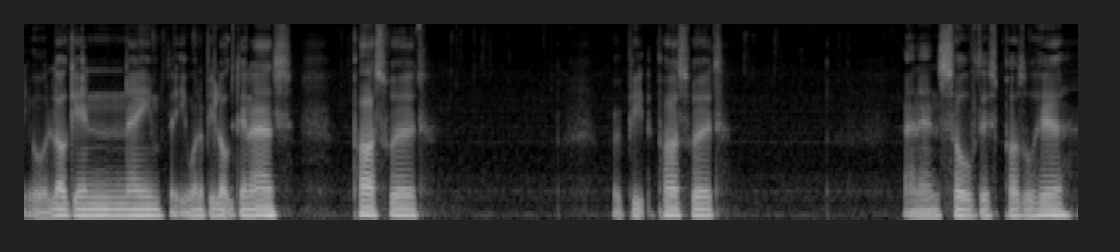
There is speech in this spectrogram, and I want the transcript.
your login name that you want to be logged in as, password, repeat the password, and then solve this puzzle here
